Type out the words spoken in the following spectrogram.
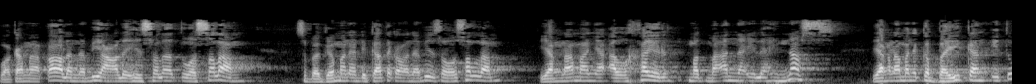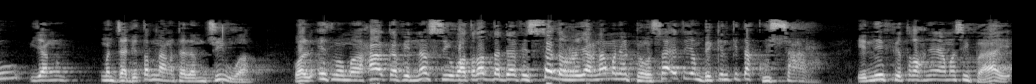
wa kama qala Nabi alaihi salatu wassalam sebagaimana dikatakan oleh Nabi SAW yang namanya al khair matma'anna ilahi nafs yang namanya kebaikan itu yang menjadi tenang dalam jiwa wal ithmu ma haka fi nafsi wa taraddada yang namanya dosa itu yang bikin kita gusar ini fitrahnya yang masih baik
